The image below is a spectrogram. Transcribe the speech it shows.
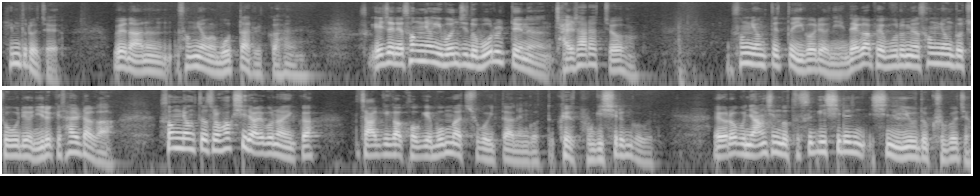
힘들어져요. 왜 나는 성령을 못 따를까. 예전에 성령이 뭔지도 모를 때는 잘 살았죠. 성령 뜻도 이거려니. 내가 배부르면 성령도 좋으려니. 이렇게 살다가 성령 뜻을 확실히 알고 나니까 자기가 거기에 못 맞추고 있다는 것도 그래서 보기 싫은 거거든요. 여러분 양심 노트 쓰기 싫으신 이유도 그거죠.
